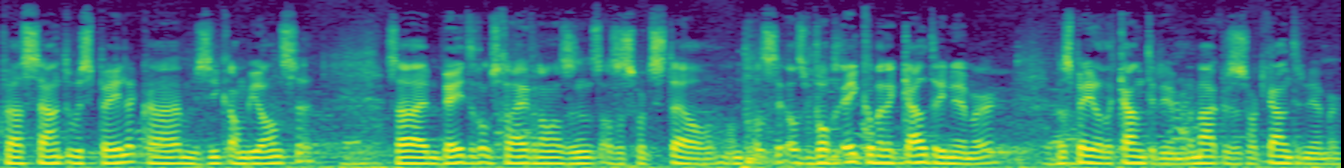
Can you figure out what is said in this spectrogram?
Qua sound hoe we spelen, qua muziekambiance. Zou wij beter omschrijven dan als een, als een soort stijl. Want als, als bijvoorbeeld ik kom met een country nummer, dan spelen we een country nummer. Dan maken we een soort country nummer.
